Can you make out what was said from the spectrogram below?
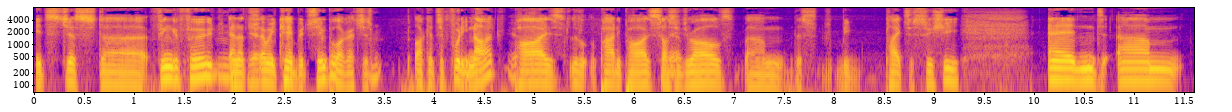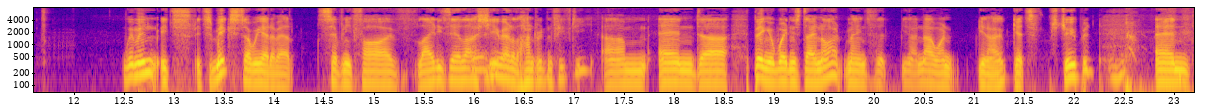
it's just uh, finger food, and it's Yep. and we keep it simple, like it's just like it's a footy night, pies, little party pies, sausage rolls, um, this big plates of sushi, and um, women. It's it's a mix. So we had about. 75 ladies there last year out of the 150 um, and uh, being a Wednesday night means that you know no one you know gets stupid and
